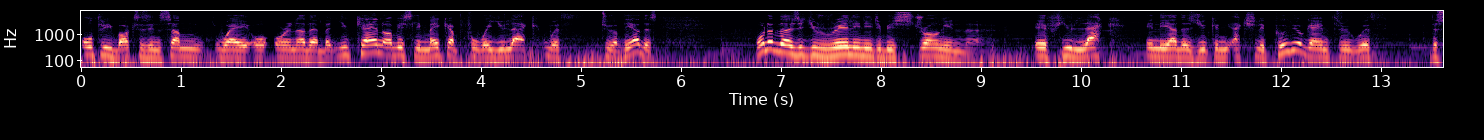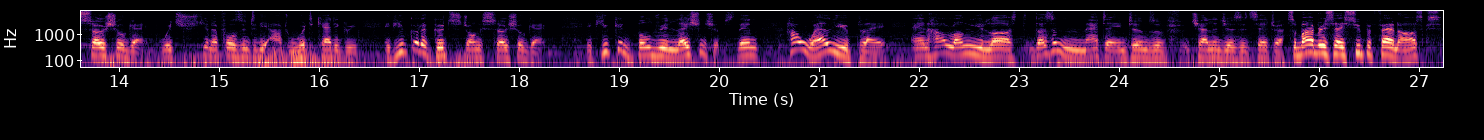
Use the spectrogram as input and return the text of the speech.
all three boxes in some way or, or another, but you can obviously make up for where you lack with two of the others. One of those that you really need to be strong in though if you lack in the others, you can actually pull your game through with the social game, which you know falls into the outwit category. If you've got a good, strong social game, if you can build relationships, then how well you play and how long you last doesn't matter in terms of challenges, etc. Survivor SA Superfan asks,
